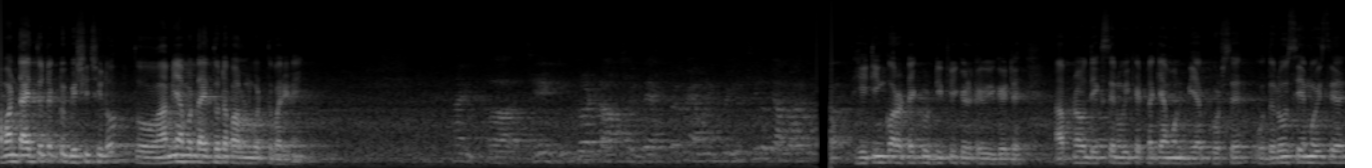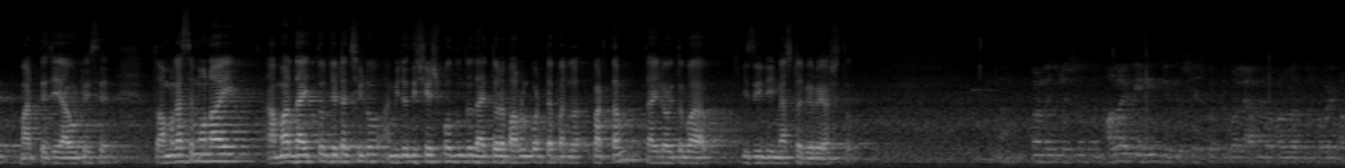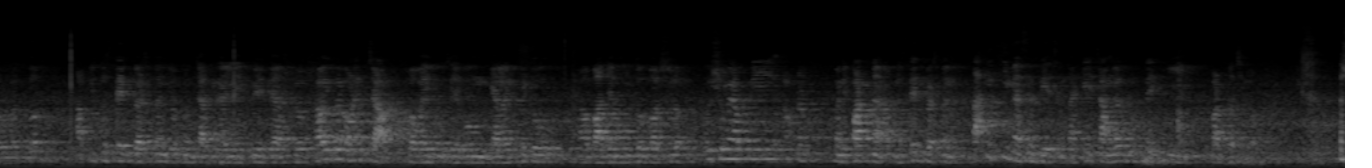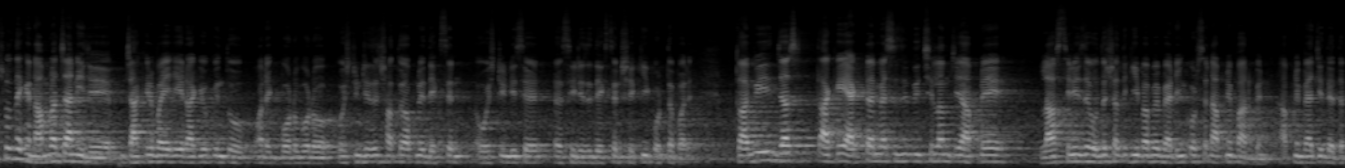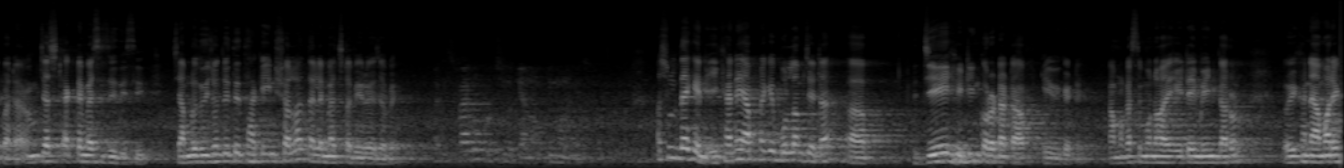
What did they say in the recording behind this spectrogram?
আমার দায়িত্বটা একটু বেশি ছিল তো আমি আমার দায়িত্বটা পালন করতে পারি নাই। হিট করা টাফ ছিল একটা সময় এমন ইকুয়েশন ছিল যে আমরা হিটিং করাটা একটু ডিফিকাল্ট এই উইকেটে আপনারাও দেখছেন উইকেটটা কেমন বিহেভ করছে ওদেরও সেম হয়েছে মারতে যে আউট হয়েছে তো আমার কাছে মনে হয় আমার দায়িত্ব যেটা ছিল আমি যদি শেষ পর্যন্ত দায়িত্বটা পালন করতে পারতাম তাইলে হয়তো বা ইজিলি ম্যাচটা বেরোয় আসতো। ভালো একটা ইনিংস শেষ করতে পারলে আপনার ভালো লাগতো সবারই ভালো লাগতো আপনি তো সেট ব্যাটসম্যান যখন জাকির আলী ক্রিজে আসলো স্বাভাবিকভাবে অনেক চাপ সবাই বুঝে এবং গ্যালারি থেকেও বাজে মন্তব্য আসলো ওই সময় আপনি আপনার মানে পার্টনার আপনার সেট ব্যাটসম্যান তাকে কি মেসেজ দিয়েছেন? তাকে চাঙ্গা করতে কি বার্তা ছিল? আসলে দেখেন আমরা জানি যে জাকির ভাই এর আগেও কিন্তু অনেক বড় বড় ওয়েস্ট ইন্ডিজের সাথেও আপনি দেখছেন ওয়েস্ট ইন্ডিজের সিরিজে দেখছেন সে কী করতে পারে। তো আমি জাস্ট তাকে একটা মেসেজ দিচ্ছিলাম যে আপনি লাস্ট সিরিজে ওদের সাথে কীভাবে ব্যাটিং করছেন আপনি পারবেন আপনি ম্যাচ জিতে পারেন। আমি জাস্ট একটা মেসেজই দিছি যে আমরা দুইজন যদি থাকি ইনশাল্লাহ তাহলে ম্যাচটা বের হয়ে যাবে। আসলে দেখেন, এখানে আপনাকে বললাম যেটা যে হিটিং করাটা টাফ এই উইকেটে আমার কাছে মনে হয় এটাই মেইন কারণ। ওইখানে আমার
